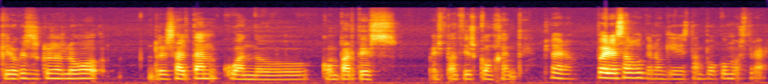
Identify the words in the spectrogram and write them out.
creo que esas cosas luego resaltan cuando compartes espacios con gente. Claro. Pero es algo que no quieres tampoco mostrar.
